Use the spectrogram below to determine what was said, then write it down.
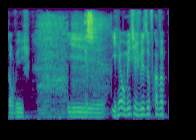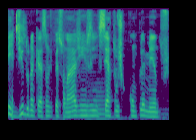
talvez. E, e, realmente, às vezes, eu ficava perdido na criação de personagens em certos complementos.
